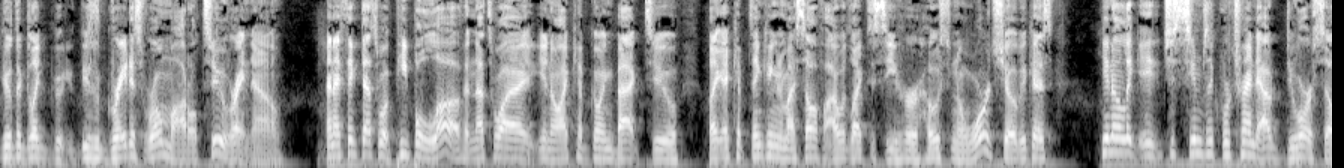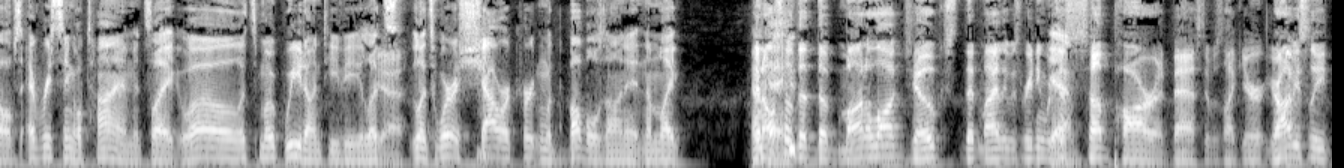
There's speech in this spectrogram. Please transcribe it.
you're the like you're the greatest role model too right now. And I think that's what people love, and that's why you know I kept going back to like I kept thinking to myself, I would like to see her host an award show because, you know, like it just seems like we're trying to outdo ourselves every single time. It's like, well, let's smoke weed on TV. Let's Yeah. let's wear a shower curtain with bubbles on it, and I'm like, And Okay. also the the monologue jokes that Miley was reading were Yeah. just subpar at best. It was like you're you're obviously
